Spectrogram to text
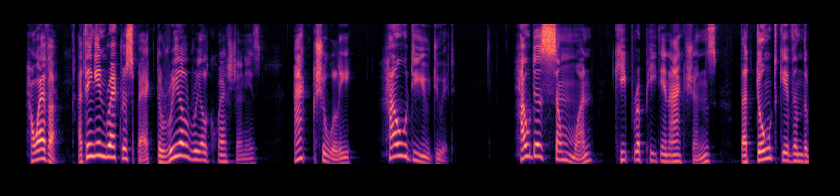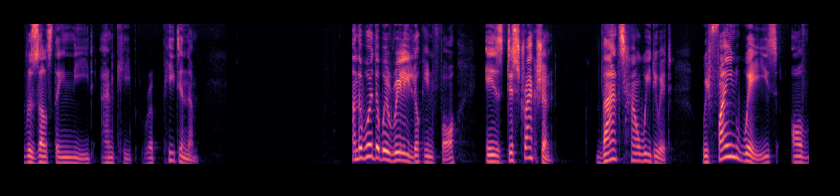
However, I think in retrospect, the real, real question is actually, how do you do it? How does someone keep repeating actions that don't give them the results they need and keep repeating them? And the word that we're really looking for is distraction. That's how we do it. We find ways of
